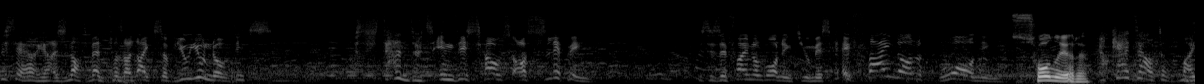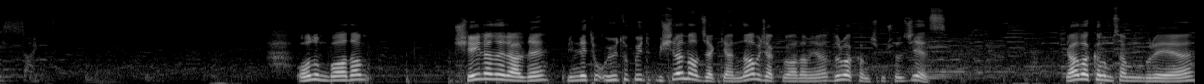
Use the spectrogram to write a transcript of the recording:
This area is not meant for the likes of you. You know this. Standards in this house are slipping. This is a final warning to you, miss. A final warning. Son uyarı. Now get out of my sight. Oğlum bu adam şey lan herhalde milleti uyutup uyutup bir şeyler mi alacak yani? Ne yapacak bu adam ya? Dur bakalım şimdi çözeceğiz. Gel bakalım sen buraya ya.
